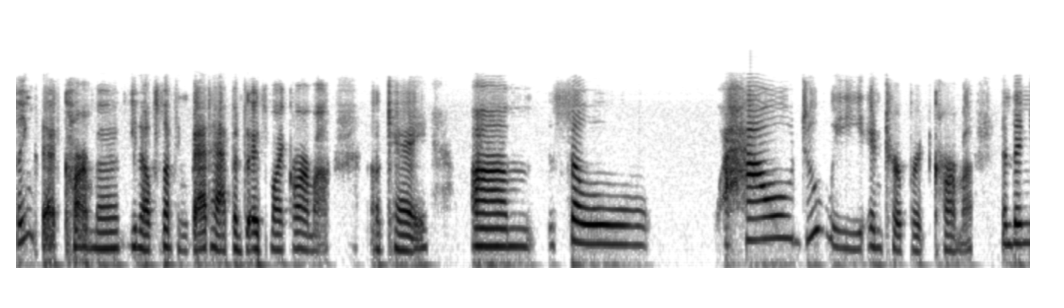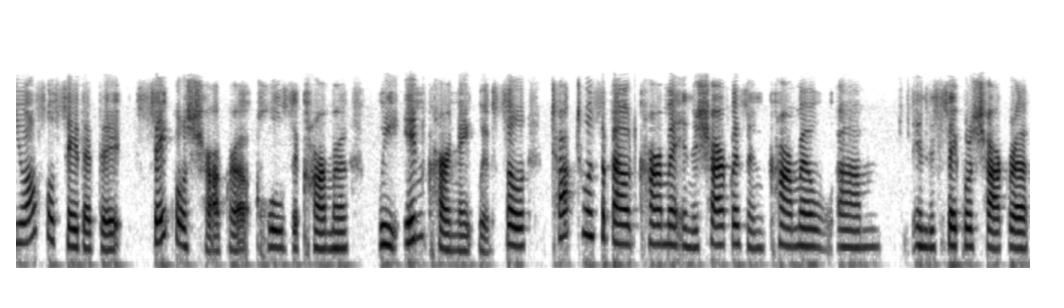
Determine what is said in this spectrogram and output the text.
think that karma, you know, if something bad happens, it's my karma. Okay. Um, so how do we interpret karma? And then you also say that the sacral chakra holds the karma we incarnate with. So talk to us about karma in the chakras and karma um, in the sacral chakra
